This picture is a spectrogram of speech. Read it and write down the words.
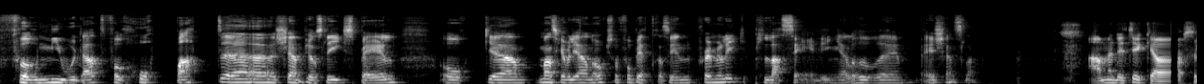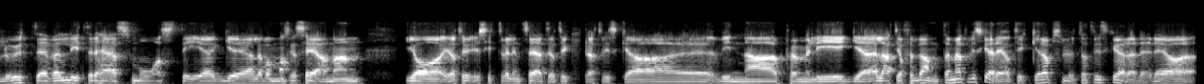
förmodat, förhoppat eh, Champions League-spel. Och eh, man ska väl gärna också förbättra sin Premier League-placering, eller hur eh, är, känslan? Ja men det tycker jag absolut. Det är väl lite det här små steg eller vad man ska säga. Men jag, jag sitter väl inte och säger att jag tycker att vi ska vinna Premier League. Eller att jag förväntar mig att vi ska göra det. Jag tycker absolut att vi ska göra det. Det har jag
